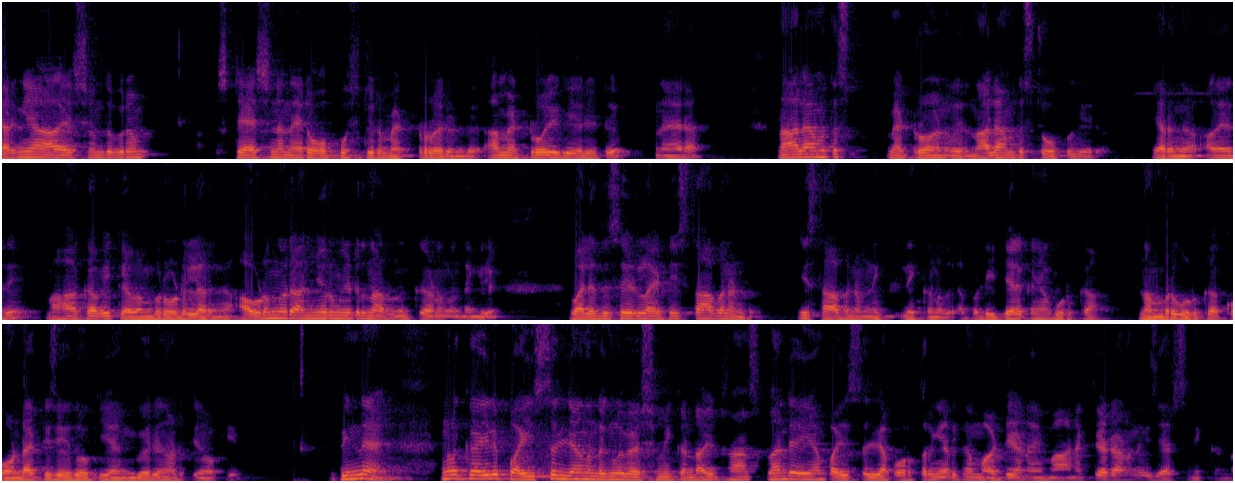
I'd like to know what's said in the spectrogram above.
ഇറങ്ങിയ ആ യശ്വന്തപുരം സ്റ്റേഷന് നേരെ ഓപ്പോസിറ്റ് ഒരു മെട്രോ വരുന്നുണ്ട്. ആ മെട്രോയിൽ കയറിയിട്ട് നേരെ നാലാമത്തെ മെട്രോ ആണ് വരുന്നത്. നാലാമത്തെ സ്റ്റോപ്പ് കയറുക. ഇറങ്ങുക. അതായത് മഹാകവി കെവമ്പ് റോഡിൽ ഇറങ്ങുക. അവിടെ നിന്ന് ഒരു അഞ്ഞൂറ് മീറ്റർ നടന്നിക്കുകയാണെന്നുണ്ടെങ്കിൽ വലത് സൈഡിലായിട്ട് ഈ സ്ഥാപനം ഉണ്ട് ഈ സ്ഥാപനം നിൽക്കുന്നത് അപ്പോൾ ഡീറ്റെയിൽ ഒക്കെ ഞാൻ കൊടുക്കാം. നമ്പർ കൊടുക്കുക കോൺടാക്ട് ചെയ്ത് നോക്കി എൻക്വയറി നടത്തി നോക്കി. പിന്നെ നിങ്ങൾ കയ്യിൽ പൈസ ഇല്ല എന്നുണ്ടെങ്കിൽ വിഷമിക്കണ്ട. ഈ ട്രാൻസ്പ്ലാന്റ് ചെയ്യാൻ പൈസ ഇല്ല. പുറത്തിറങ്ങി എടുക്കാൻ മടിയാണ് മാനക്കേടാണെന്ന് വിചാരിച്ച് നിൽക്കണ്ട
